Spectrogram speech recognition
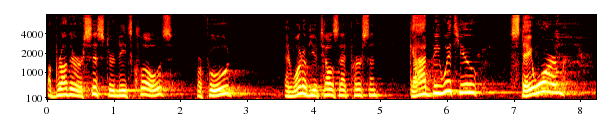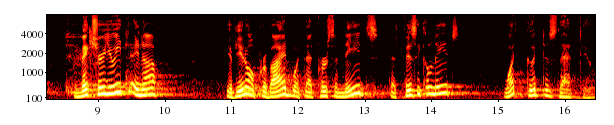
a brother or sister needs clothes or food, and one of you tells that person, God be with you, stay warm, make sure you eat enough. If you don't provide what that person needs, that physical needs, what good does that do?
